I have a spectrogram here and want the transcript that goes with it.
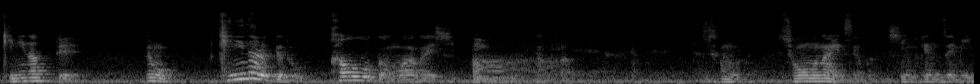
気になってでも気になるけど買おうとは思わないしっていうなんかしかもしょうもないんですよ。やっぱ真剣ゼミ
